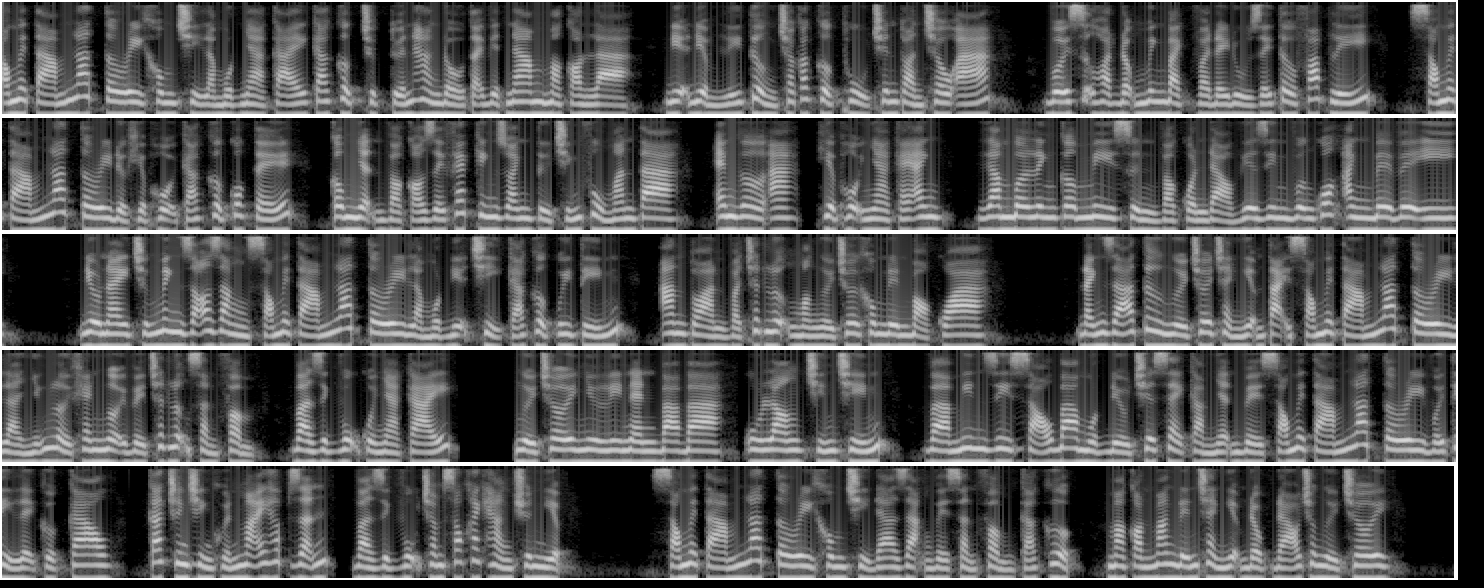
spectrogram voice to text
68 Lottery không chỉ là một nhà cái cá cược trực tuyến hàng đầu tại Việt Nam mà còn là địa điểm lý tưởng cho các cược thủ trên toàn châu Á. Với sự hoạt động minh bạch và đầy đủ giấy tờ pháp lý, 68 Lottery được Hiệp hội Cá cược Quốc tế công nhận và có giấy phép kinh doanh từ chính phủ Manta, MGA, Hiệp hội Nhà cái Anh, Gambling Commission và quần đảo Virgin Vương quốc Anh BVI. Điều này chứng minh rõ rằng 68 Lottery là một địa chỉ cá cược uy tín, an toàn và chất lượng mà người chơi không nên bỏ qua. Đánh giá từ người chơi trải nghiệm tại 68 Lottery là những lời khen ngợi về chất lượng sản phẩm và dịch vụ của nhà cái. Người chơi như Linen 33, Ulong 99 và Minji 631 đều chia sẻ cảm nhận về 68 Lottery với tỷ lệ cược cao, các chương trình khuyến mãi hấp dẫn và dịch vụ chăm sóc khách hàng chuyên nghiệp. 68 Lottery không chỉ đa dạng về sản phẩm cá cược, mà còn mang đến trải nghiệm độc đáo cho người chơi.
